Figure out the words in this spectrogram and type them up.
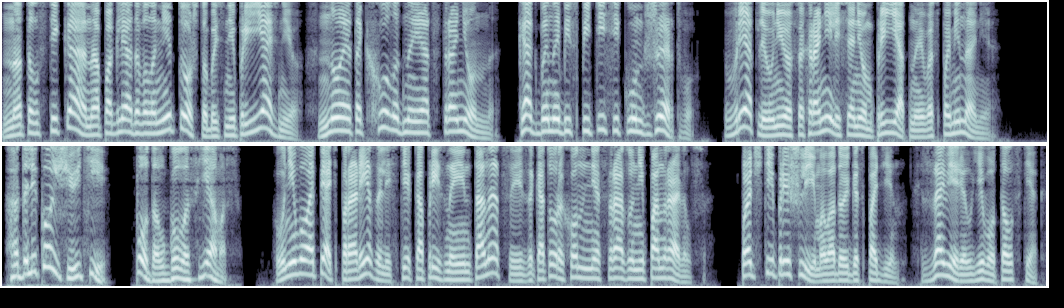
На толстяка она поглядывала не то чтобы с неприязнью, но это холодно и отстраненно, как бы на без пяти секунд жертву. Вряд ли у нее сохранились о нем приятные воспоминания. «А далеко еще идти?» — подал голос Ямос. У него опять прорезались те капризные интонации, из-за которых он мне сразу не понравился. «Почти пришли, молодой господин заверил его толстяк.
